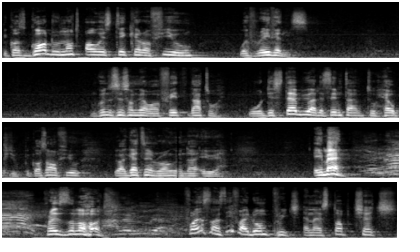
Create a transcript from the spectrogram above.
Because God will not always take care of you with ravens. I'm going to say something about faith that way. Will disturb you at the same time to help you because some of you you are getting wrong in that area. Amen. Amen. Praise the Lord. Hallelujah. For instance, if I don't preach and I stop church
